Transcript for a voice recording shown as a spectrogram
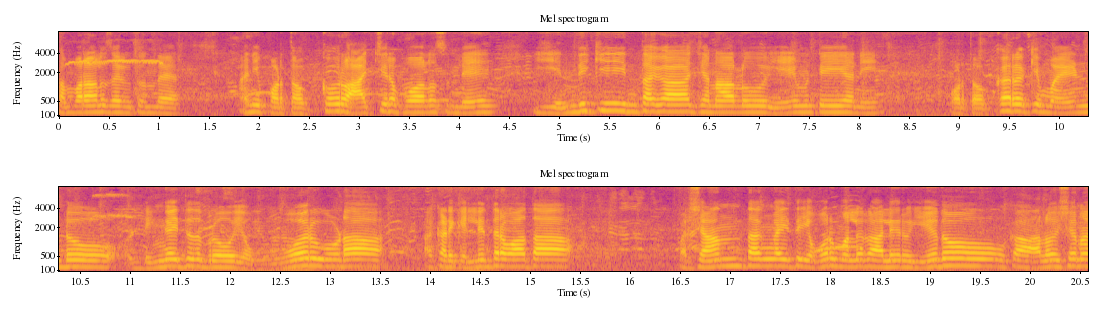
సంబరాలు జరుగుతుంది అని ప్రతి ఒక్కరు ఆశ్చర్యపోవాల్సిందే. ఎందుకు ఇంతగా జనాలు? ఏమిటి అని ప్రతి ఒక్కరికి మైండ్ డింగ్ అవుతుంది బ్రో. ఎవ్వరు కూడా అక్కడికి వెళ్ళిన తర్వాత ప్రశాంతంగా అయితే ఎవరు మళ్ళీ రాలేరు. ఏదో ఒక ఆలోచన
